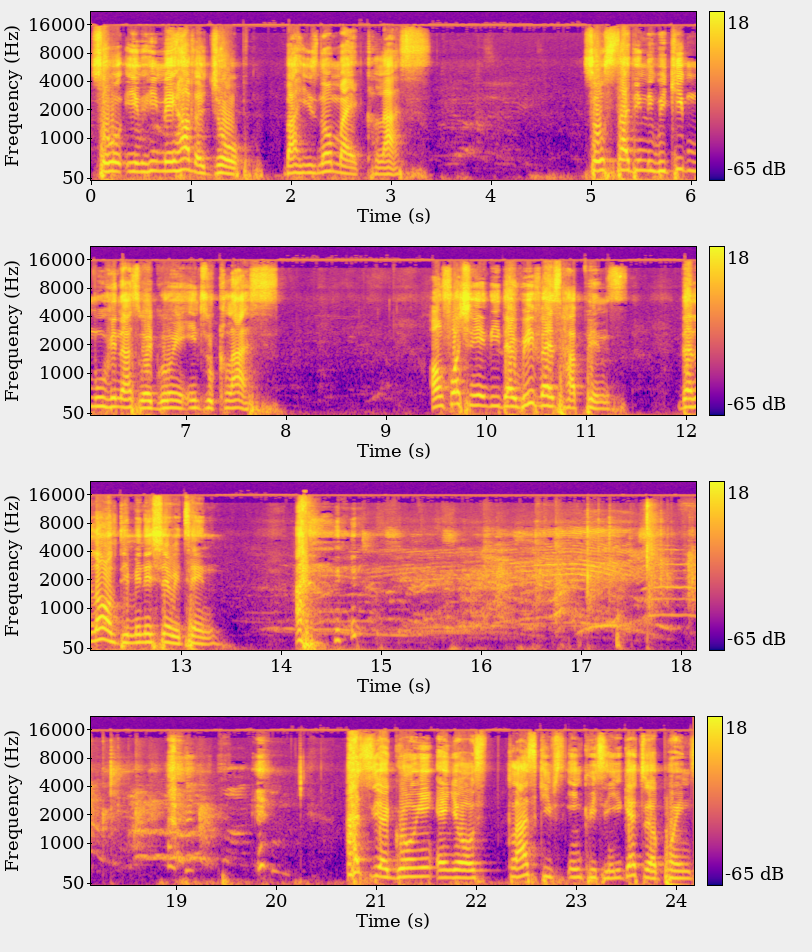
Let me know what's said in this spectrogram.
So if he may have a job, but he's not my class. So suddenly we keep moving as we're going into class. Unfortunately, the reverse happens. The law of diminishing return. as you're growing and your class keeps increasing, you get to a point,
